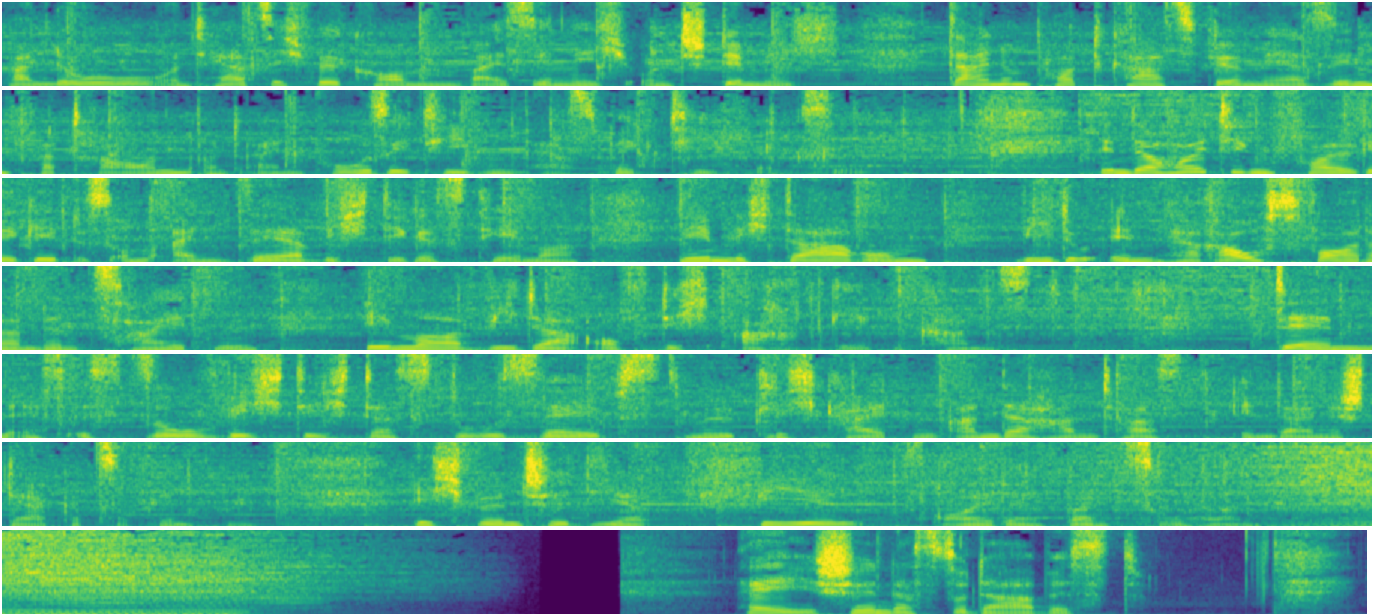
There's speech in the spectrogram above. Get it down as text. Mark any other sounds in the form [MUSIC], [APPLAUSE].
Hallo und herzlich willkommen bei Sinnig und Stimmig, deinem Podcast für mehr Sinnvertrauen und einen positiven Perspektivwechsel. In der heutigen Folge geht es um ein sehr wichtiges Thema, nämlich darum, wie du in herausfordernden Zeiten immer wieder auf dich acht geben kannst. Denn es ist so wichtig, dass du selbst Möglichkeiten an der Hand hast, in deine Stärke zu finden. Ich wünsche dir viel Freude beim Zuhören. Hey, schön, dass du da bist.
